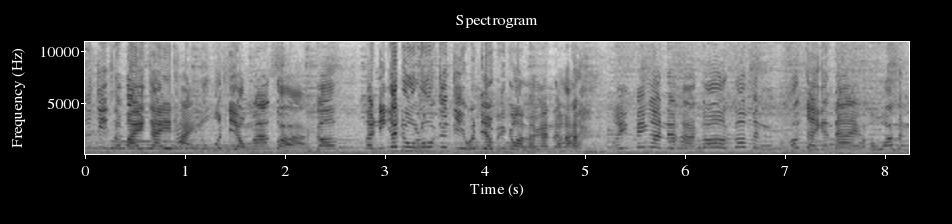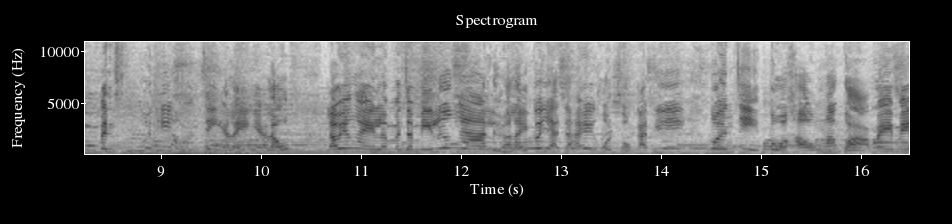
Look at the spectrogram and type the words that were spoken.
จริงๆสบายใจถ่ายรูปคนเดียวมากกว่า ก็ตอนนี้ก็ดูรูปจริงๆคนเดียวไปก่อนแล้วกันนะคะเฮ้ยไม่งอนนะคะก็ก็ มีเรื่องงานหรืออะไรก็อยากจะให้คนโฟกัสที่ตัวจริตัวเขามากกว่าไม่ไม่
